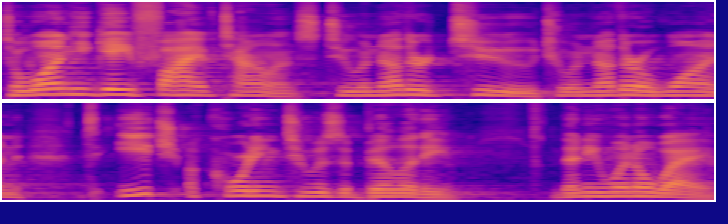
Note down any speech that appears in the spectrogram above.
To one he gave five talents, to another two, to another one, to each according to his ability. Then he went away.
